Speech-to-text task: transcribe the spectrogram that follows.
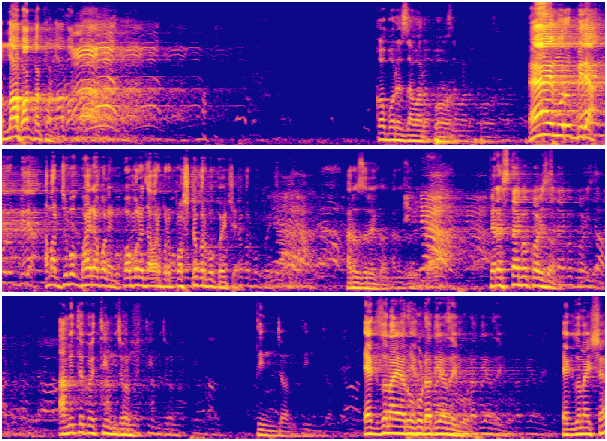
আল্লাহু আকবার কবরে যাওয়ার পর। এই মুরব্বীরা আমার যুবক ভাইরা বলেন, কবরে যাওয়ার পর প্রশ্ন করব কয়টা? আরও জোরে আইব কয়জন? আমি তো কই তিনজন। তিনজন। একজন আয়া রুহুডা দিয়া যাইব। একজন আইসা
